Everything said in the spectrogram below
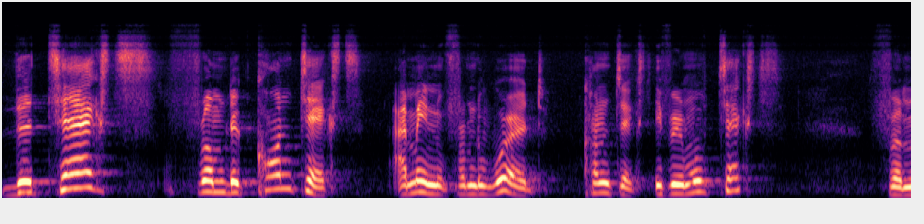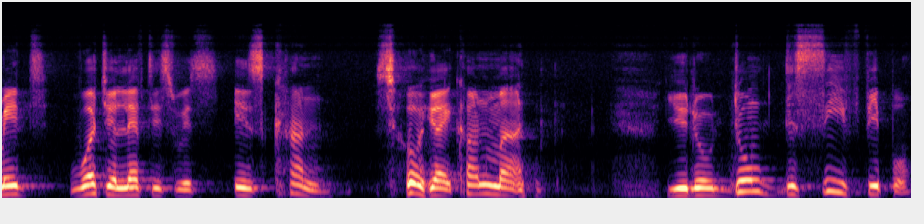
the texts from the context, I mean, from the word context, if you remove texts from it, what you're left is with is can. So you're a con man. You know, don't deceive people.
